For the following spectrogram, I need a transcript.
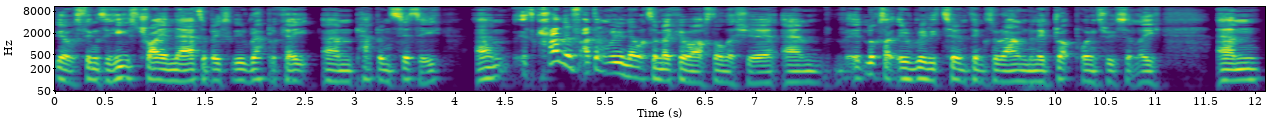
you know, things that he's trying there to basically replicate um, Pep and City. Um, it's kind of I don't really know what to make of Arsenal this year. Um, it looks like they really turned things around and they've dropped points recently. Um,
